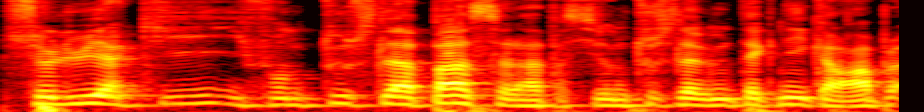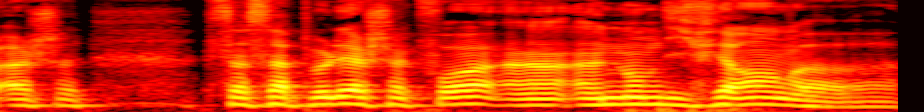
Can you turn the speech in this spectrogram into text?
celui à qui ils font tous la passe là, parce qu'ils ont tous la même technique. Alors ça s'appelait à chaque fois un, nom différent.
